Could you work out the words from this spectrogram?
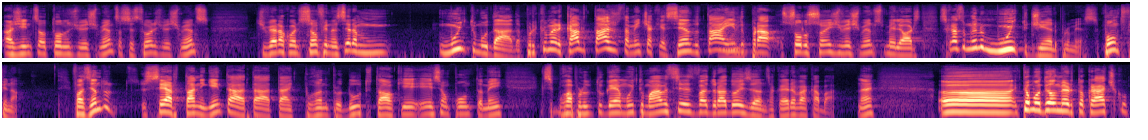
agentes autônomos de investimentos, assessores de investimentos, tiveram a condição financeira mu- muito mudada, porque o mercado está justamente aquecendo, está indo para soluções de investimentos melhores. Os caras estão ganhando muito dinheiro por mês. Ponto final. Fazendo certo, tá? Ninguém tá, tá, tá empurrando produto e tal, que esse é um ponto também, que se empurrar produto ganha muito mais, você vai durar dois anos, a carreira vai acabar, né? Ah, então, modelo meritocrático,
